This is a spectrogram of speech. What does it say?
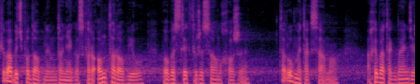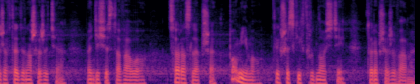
Chyba być podobnym do Niego. Skoro On to robił wobec tych, którzy są chorzy, to róbmy tak samo. A chyba tak będzie, że wtedy nasze życie będzie się stawało coraz lepsze, pomimo tych wszystkich trudności, które przeżywamy.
